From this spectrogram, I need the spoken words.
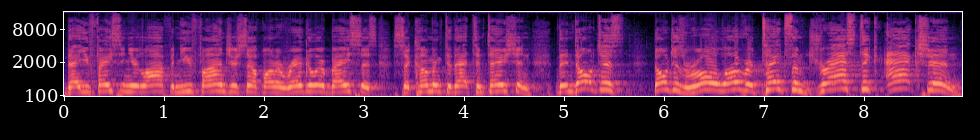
that you face in your life and you find yourself on a regular basis succumbing to that temptation, then don't just don't just roll over. Take some drastic action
